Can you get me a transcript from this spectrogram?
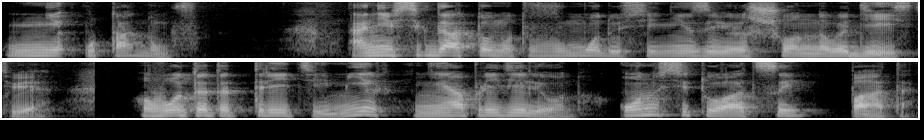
не утонув. Они всегда тонут в модусе незавершенного действия. Вот этот третий мир не определен. Он в ситуации пата,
